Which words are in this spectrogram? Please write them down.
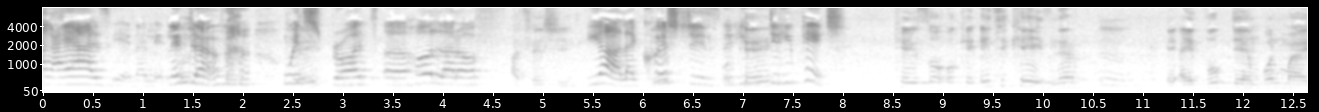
akayazi yena le- le which brought a whole lot of Attention. yeah, like questions. Did okay. he did he pitch? Okay, so okay, 80Ks, ne? Mm. I- I booked them on my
